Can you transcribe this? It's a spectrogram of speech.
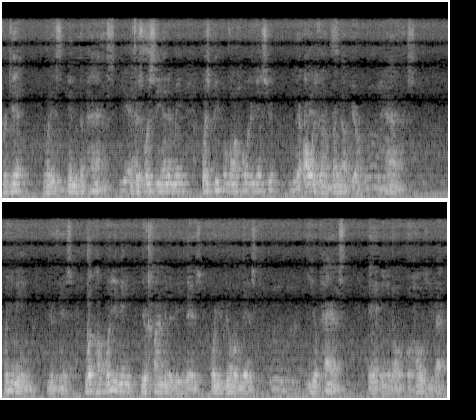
Forget what is in the past. Yes. Because what's the enemy? What's people going to hold against you? They're always going to bring up your Mhm. past. What do you mean you're this? What, what do you mean you're climbing to be this or you're doing this? Mm-hmm. Your past, and, you know, holds you back.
